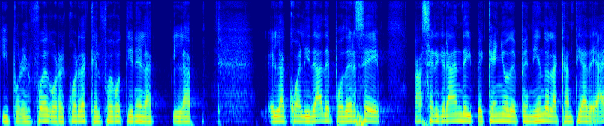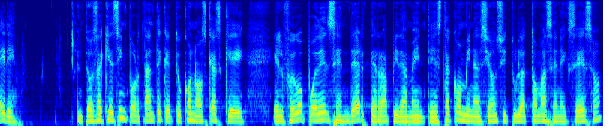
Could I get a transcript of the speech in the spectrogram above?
y por el fuego. Recuerda que el fuego tiene la, la, cualidad de poderse hacer grande y pequeño dependiendo de la cantidad de aire. Entonces aquí es importante que tú conozcas que el fuego puede encenderte rápidamente. Esta combinación, si tú la tomas en exceso,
